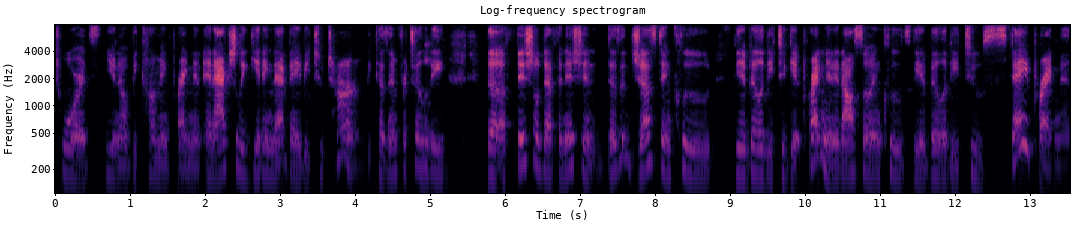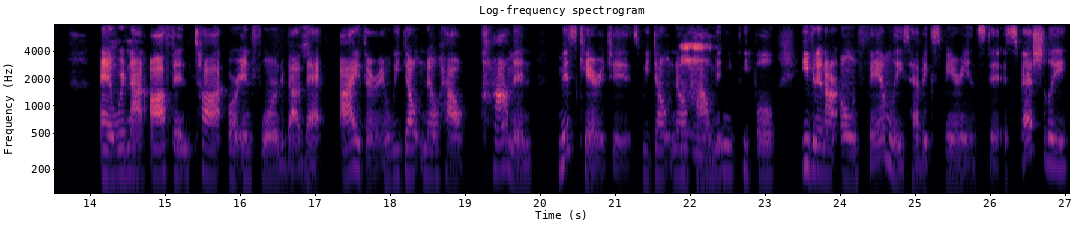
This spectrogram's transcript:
towards you know becoming pregnant and actually getting that baby to term because infertility mm-hmm. the official definition doesn't just include the ability to get pregnant it also includes the ability to stay pregnant and we're not mm-hmm. often taught or informed about that either and we don't know how common miscarriage is we don't know mm-hmm. how many people even in our own families have experienced it especially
